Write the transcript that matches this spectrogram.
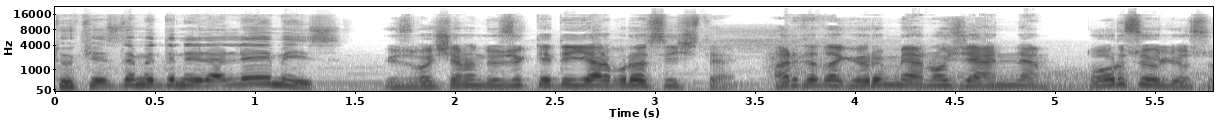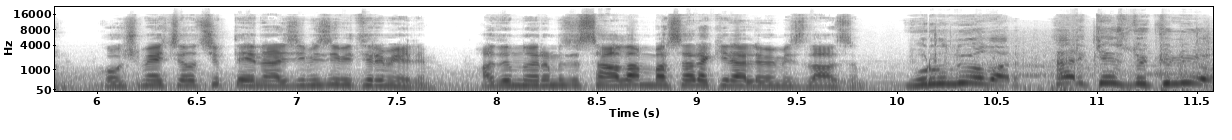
Tökezlemeden ilerleyemeyiz. Yüzbaşının düzlük dediği yer burası işte. Haritada görünmeyen o cehennem. Doğru söylüyorsun. Koşmaya çalışıp da enerjimizi bitirmeyelim. Adımlarımızı sağlam basarak ilerlememiz lazım. Vuruluyorlar. Herkes dökülüyor.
